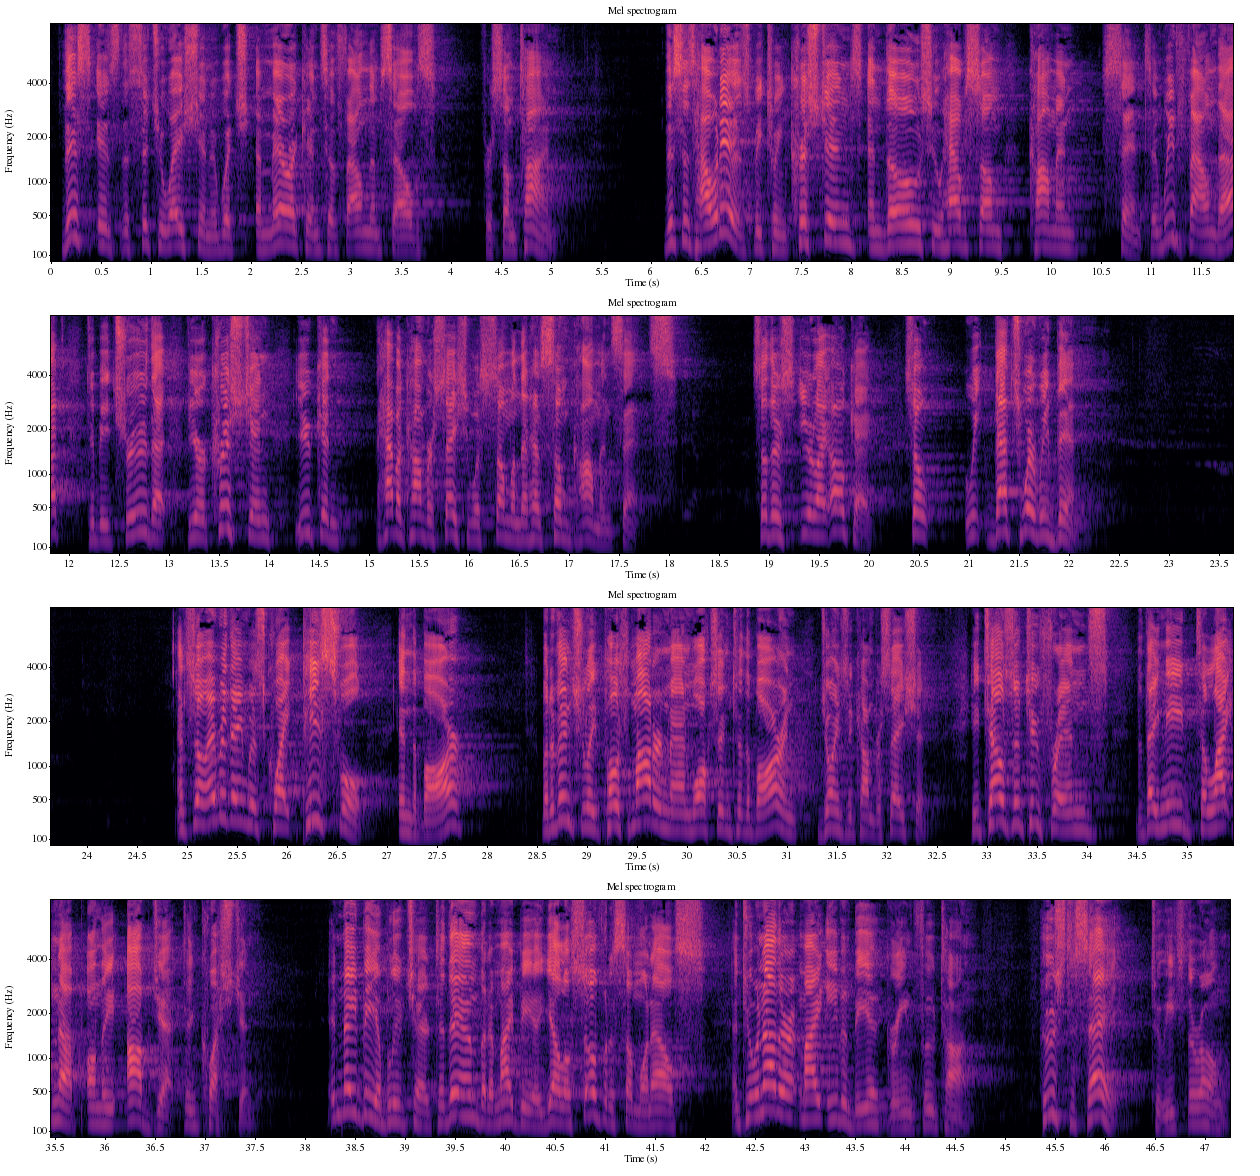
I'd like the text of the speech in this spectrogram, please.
This is the situation in which Americans have found themselves for some time. This is how it is between Christians and those who have some common sense. And we've found that to be true that if you're a Christian, you can have a conversation with someone that has some common sense. So there's, you're like, okay. So we, that's where we've been. And so everything was quite peaceful in the bar. But eventually, postmodern man walks into the bar and joins the conversation. He tells the two friends that they need to lighten up on the object in question. It may be a blue chair to them, but it might be a yellow sofa to someone else. And to another, it might even be a green futon. Who's to say? To each their own.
